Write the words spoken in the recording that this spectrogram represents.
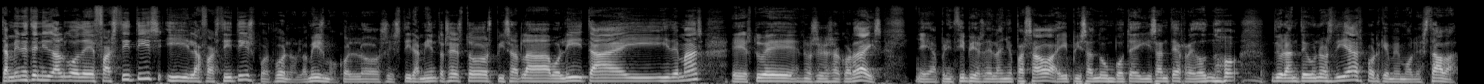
También he tenido algo de fascitis y la fascitis, pues bueno, lo mismo, con los estiramientos estos, pisar la bolita y, demás, eh, estuve, no sé si os acordáis, eh, a principios del año pasado ahí pisando un bote de guisante redondo durante unos días porque me molestaba.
